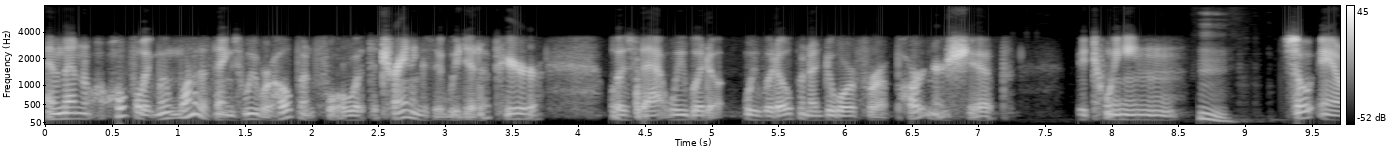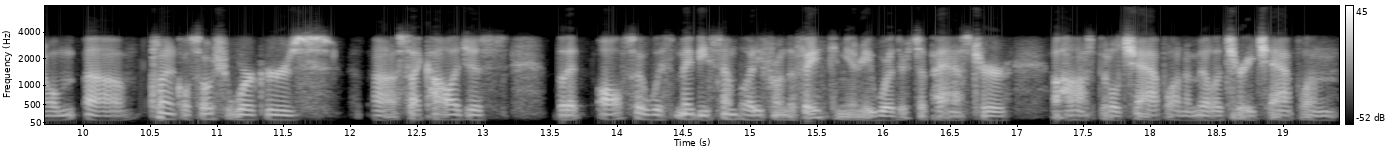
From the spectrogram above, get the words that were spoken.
and then hopefully, one of the things we were hoping for with the trainings that we did up here was that we would we would open a door for a partnership between hmm. So you know uh, clinical social workers, uh, psychologists, but also with maybe somebody from the faith community, whether it's a pastor, a hospital chaplain, a military chaplain,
